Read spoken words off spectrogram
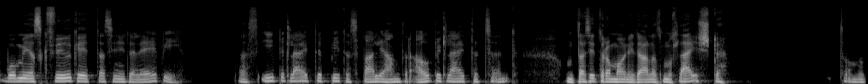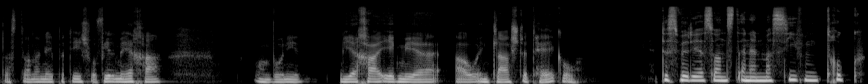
wo mir das Gefühl gibt, dass ich nicht allein bin, dass ich begleitet bin, dass alle anderen auch begleitet sind. Und dass ich darum auch nicht alles muss leisten muss, sondern dass da noch jemand ist, der viel mehr kann und wo ich wie kann irgendwie auch entlastet hergehen das würde ja sonst einen massiven Druck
